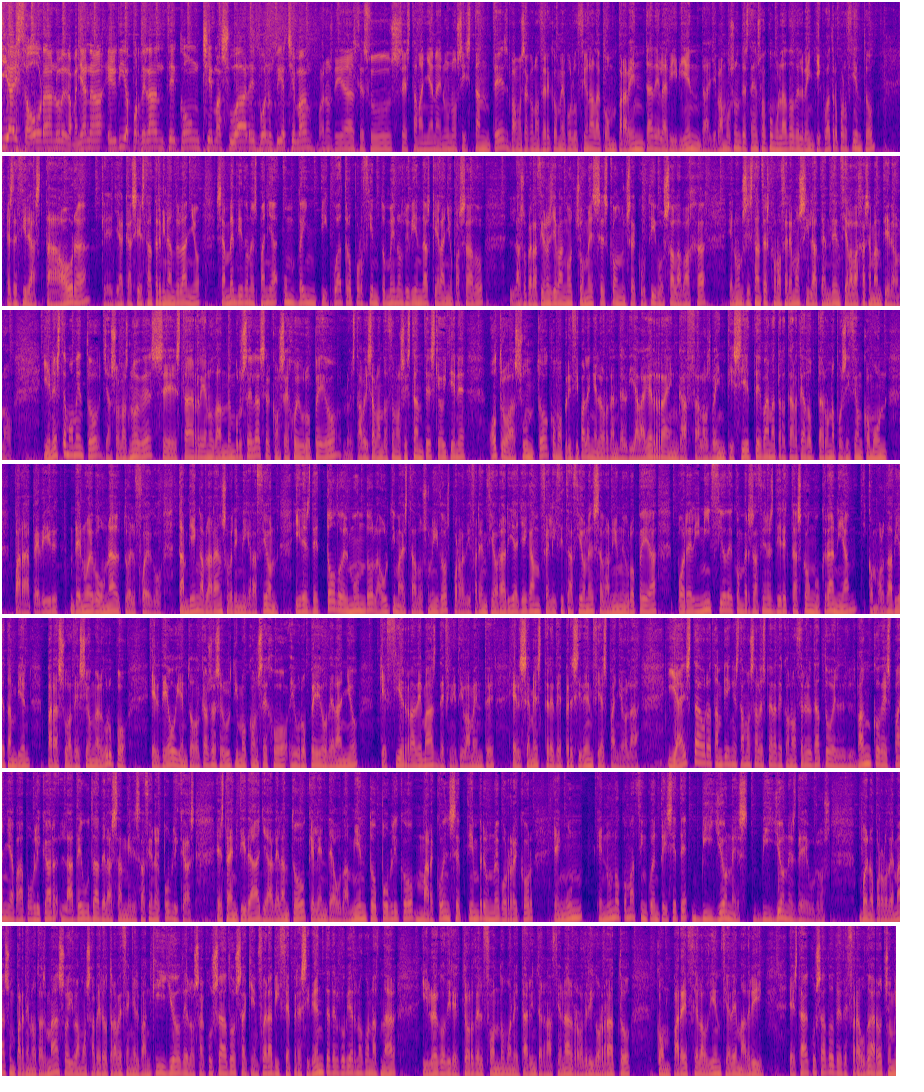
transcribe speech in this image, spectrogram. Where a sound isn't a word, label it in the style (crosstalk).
Y a esta hora, 9 de la mañana, el día por delante con Chema Suárez. Buenos días, Chema. Buenos días, Jesús. Esta mañana, en unos instantes, vamos a conocer cómo evoluciona la compraventa de la vivienda. Llevamos un descenso acumulado del 24%, es decir, hasta ahora, que ya casi está terminando el año, se han vendido en España un 24% menos viviendas que el año pasado. Las operaciones llevan ocho meses consecutivos a la baja. En unos instantes conoceremos si la tendencia a la baja se mantiene o no. Y en este momento, ya son las 9, se está reanudando en Bruselas el Consejo Europeo, lo estabais hablando hace unos instantes, que hoy tiene otro asunto como principal en el orden del día, la guerra en Gaza. Los 27 van a tratar de adoptar una posición común para pedir de nuevo un alto el fuego. También hablarán sobre inmigración y desde todo el mundo, la última de Estados Unidos, por la diferencia horaria, llegan felicitaciones a la Unión Europea por el inicio de conversaciones directas con Ucrania y con Moldavia también para su adhesión al grupo. El de hoy, en todo caso, es el último Consejo Europeo del año que cierra además definitivamente el semestre de presidencia española. Y a esta hora también estamos a la espera de conocer el dato. El Banco de España va a publicar la deuda de las administraciones públicas. Esta entidad ya adelantó que el endeudamiento público marcó en septiembre un nuevo récord en en 1,57 billones, billones de euros. Bueno, por lo demás, un par de notas más. Hoy vamos a ver otra vez en el banquillo de los acusados a quien fuera vicepresidente del gobierno con Aznar y luego director del Fondo Monetario Internacional, Rodrigo Rato, comparece la audiencia de Madrid. Está acusado de defraudar 8,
